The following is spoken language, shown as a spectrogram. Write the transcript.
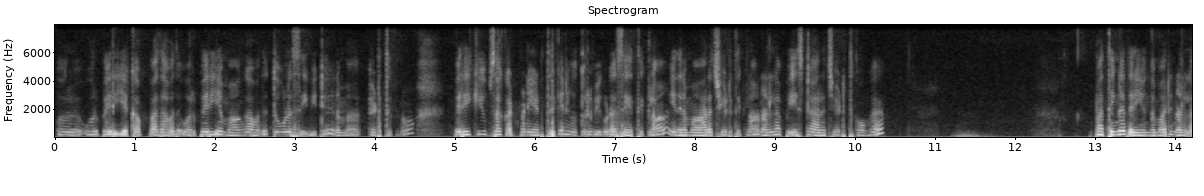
ஒரு ஒரு பெரிய கப் அதாவது ஒரு பெரிய மாங்காய் வந்து தோலை சீவிட்டு நம்ம எடுத்துக்கணும். பெரிய க்யூப்ஸாக கட் பண்ணி எடுத்துருக்கேன். நீங்கள் துருவி கூட சேர்த்துக்கலாம். இதை நம்ம அரைச்சி எடுத்துக்கலாம். நல்லா பேஸ்ட்டாக அரைச்சி எடுத்துக்கோங்க. பார்த்திங்கன்னா தெரியும் இந்த மாதிரி நல்லா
